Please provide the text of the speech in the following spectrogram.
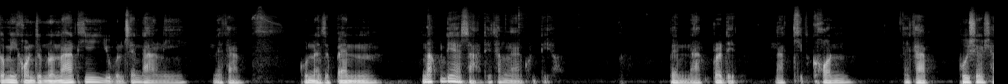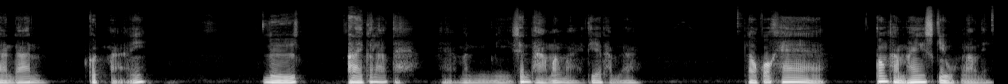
ก็มีคนจำนวนมากที่อยู่บนเส้นทางนี้นะครับ คุณอาจจะเป็นนักวิทยาศาสตร์ที่ทำงานคนเดียว เป็นนักประดิษฐ์ นักคิดค้นนะครับ ผู้เชี่ยวชาญด้านกฎหมาย หรืออะไรก็แล้วแต่นะมันมีเส้นทางมากมายที่จะทำได้ เราก็แค่ต้องทำให้สกิลของเราเนี่ย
